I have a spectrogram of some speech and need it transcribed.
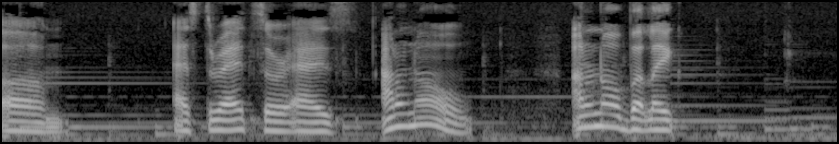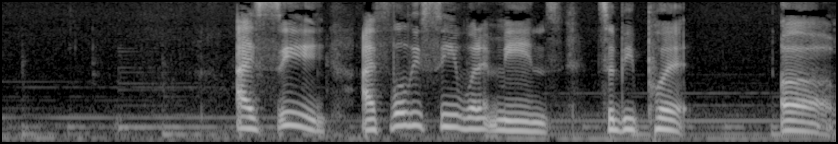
um, as threats or as I don't know. I don't know, but like I see, I fully see what it means to be put uh,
